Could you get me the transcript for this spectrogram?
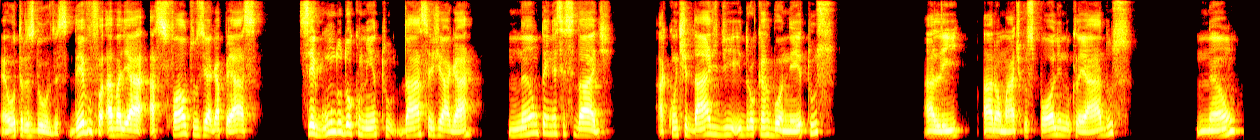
É, outras dúvidas. Devo avaliar asfaltos e HPAs? Segundo o documento da CGH, não tem necessidade. A quantidade de hidrocarbonetos ali, aromáticos polinucleados, não,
